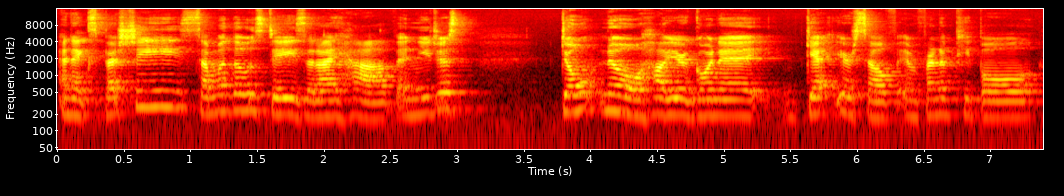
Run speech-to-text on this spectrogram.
And especially some of those days that I have and you just don't know how you're going to get yourself in front of people,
